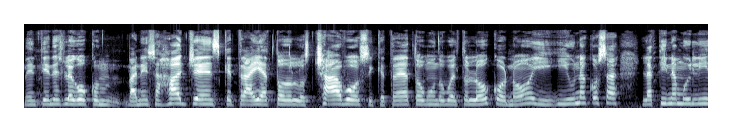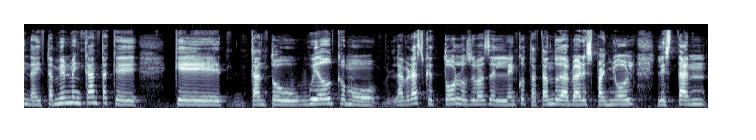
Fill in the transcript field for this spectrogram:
¿me entiendes? Luego con Vanessa Hudgens, que trae a todos los chavos y que trae a todo el mundo vuelto loco, ¿no? Y, una cosa latina muy linda. Y también me encanta que, que tanto Will como, la verdad es que todos los demás del elenco tratando de hablar español, le están,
